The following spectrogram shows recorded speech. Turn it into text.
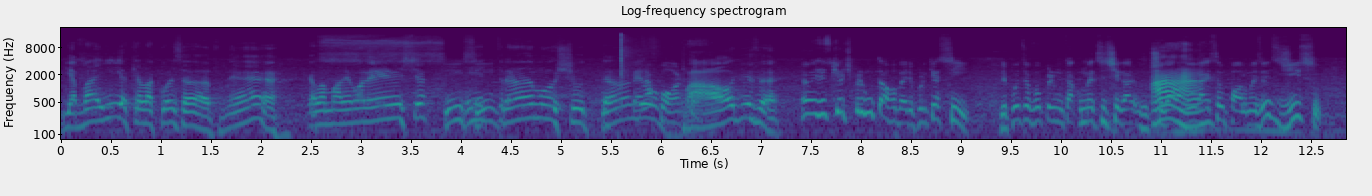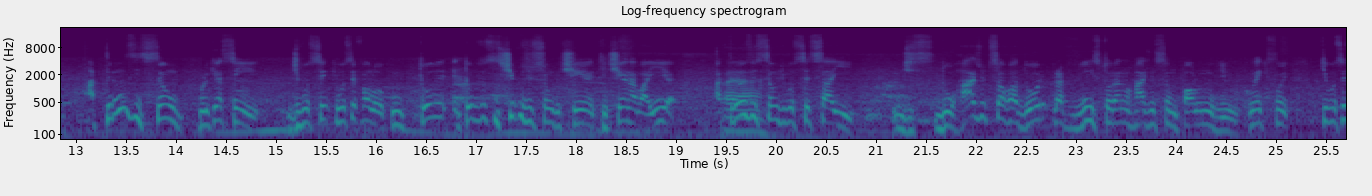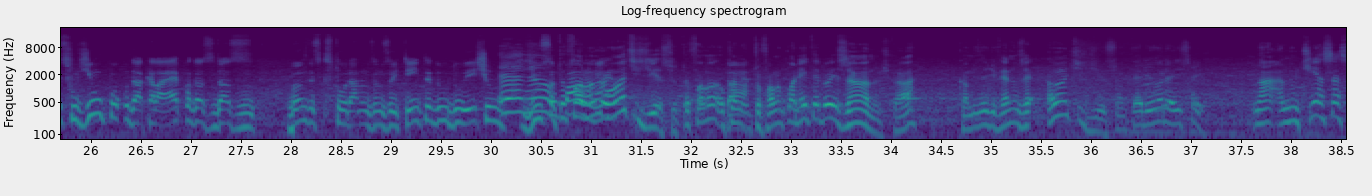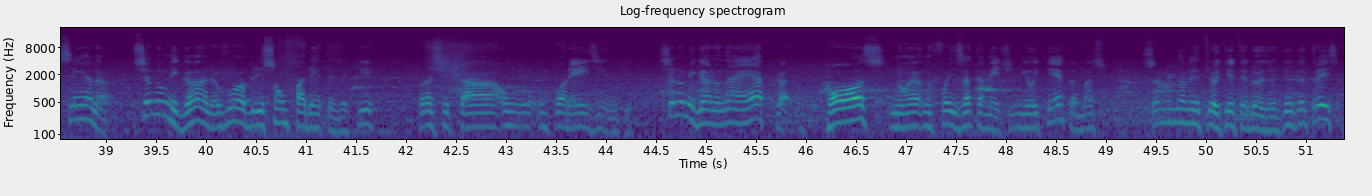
E a Bahia, aquela coisa, né? Aquela malemolência. Sim, sim. Entramos chutando Pé na porta. balde, velho. Não, mas isso que eu ia te perguntar, Roberto, porque assim, depois eu vou perguntar como é que vocês chegaram, chegaram a Ah. em São Paulo, mas antes disso, a transição, porque assim, de você que você falou, com todo- todos esses tipos de som que tinha, que tinha na Bahia, a transição de você sair de- do rádio de Salvador para vir estourar no rádio de São Paulo, no Rio, como é que foi? Porque você fugiu um pouco daquela época das, das bandas que estouraram nos anos 80, do, do eixo É, Rio-São não, eu tô Paulo, falando né? antes disso. Tô falando, Tá. tô falando 42 anos, tá? Camisa de Vênus é antes disso, anterior a isso aí. Na- não tinha essa cena. Se eu não me engano, eu vou abrir só um parêntese aqui para citar um, um porémzinho aqui. Se eu não me engano, na época, pós, não, é, não foi exatamente em 80, mas se eu não me engano, entre 82 e 83,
